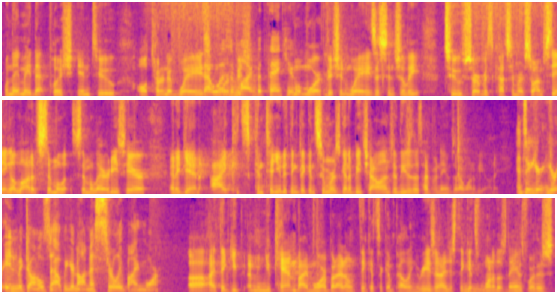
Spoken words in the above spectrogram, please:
when they made that push into alternative ways. That wasn't mine, but thank you. More efficient ways, essentially, to service customers. So I'm seeing a lot of similar similarities here. And again, I continue to think the consumer is going to be challenged, and these are the type of names that I want to be owning. And so you're, you're in McDonald's now, but you're not necessarily buying more. Uh, I think you. I mean, you can buy more, but I don't think it's a compelling reason. I just think mm it's one of those names where there's,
